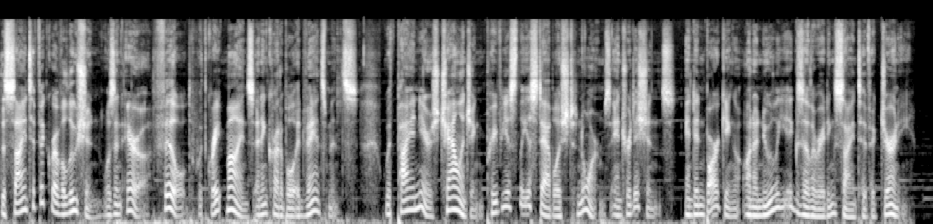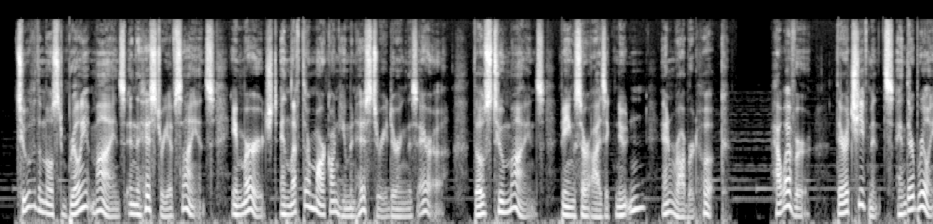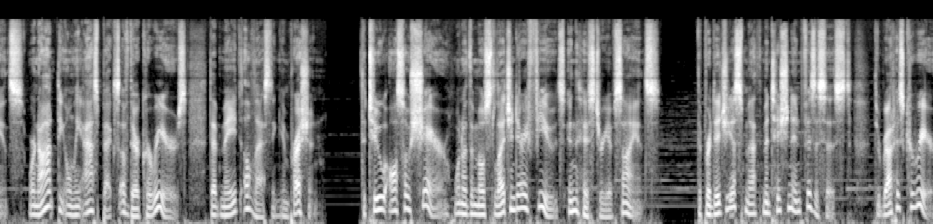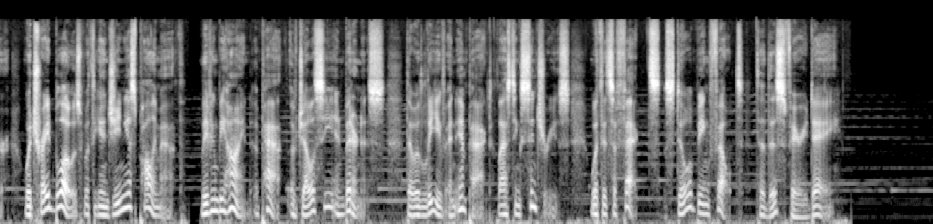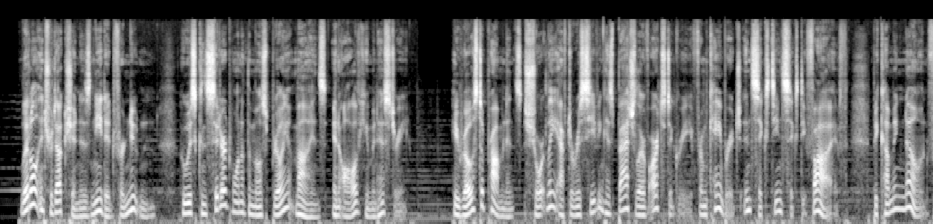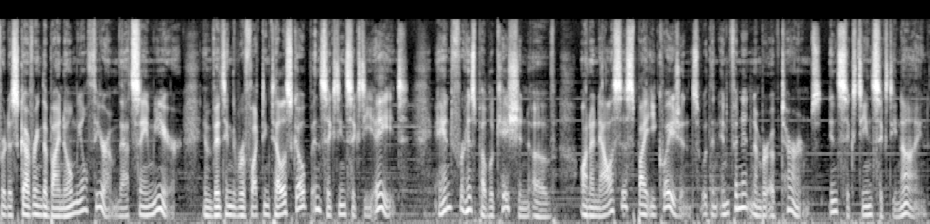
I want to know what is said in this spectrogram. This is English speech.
The scientific revolution was an era filled with great minds and incredible advancements, with pioneers challenging previously established norms and traditions, and embarking on a newly exhilarating scientific journey. Two of the most brilliant minds in the history of science emerged and left their mark on human history during this era, those two minds being Sir Isaac Newton and Robert Hooke. However, their achievements and their brilliance were not the only aspects of their careers that made a lasting impression. The two also share one of the most legendary feuds in the history of science. The prodigious mathematician and physicist, throughout his career, would trade blows with the ingenious polymath, leaving behind a path of jealousy and bitterness that would leave an impact lasting centuries, with its effects still being felt to this very day. Little introduction is needed for Newton, who is considered one of the most brilliant minds in all of human history. He rose to prominence shortly after receiving his Bachelor of Arts degree from Cambridge in 1665, becoming known for discovering the binomial theorem that same year, inventing the reflecting telescope in 1668, and for his publication of On Analysis by Equations with an Infinite Number of Terms in 1669.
